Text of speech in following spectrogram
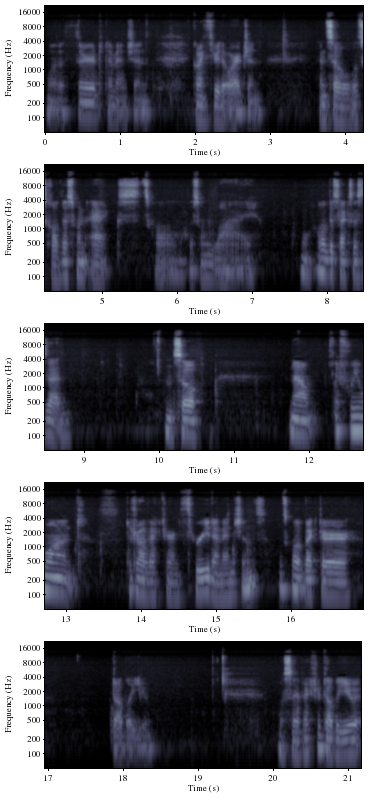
Well, a third dimension going through the origin. And so let's call this one x, let's call this one y. We'll call this z. And so now if we want to draw a vector in three dimensions, let's call it vector w. We'll say vector w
